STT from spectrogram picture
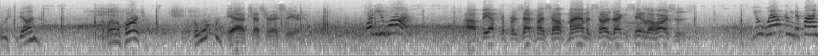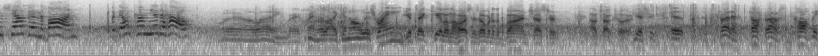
Mr. Dillon? Up on the porch? A woman. Yeah, Chester, I see her. What do you want? I'll be up to present myself, ma'am, as soon as I can see to the horses. You're welcome to find shelter in the barn, but don't come near the house. Well, that ain't very friendly like in all this rain. You take Keel and the horses over to the barn, Chester. I'll talk to her. Yes, sir. Uh, try to talk her out of some coffee.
